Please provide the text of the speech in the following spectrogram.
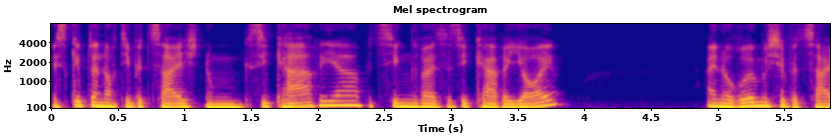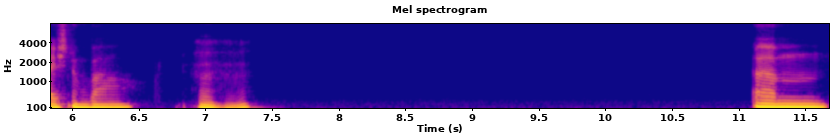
Es gibt dann noch die Bezeichnung Sicaria bzw. Sicarioi, eine römische Bezeichnung war. Mhm. Ähm,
